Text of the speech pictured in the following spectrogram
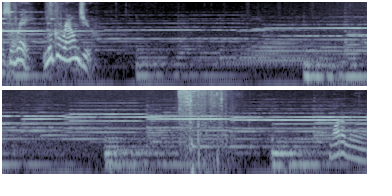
Sorey, look around you. Var mı?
